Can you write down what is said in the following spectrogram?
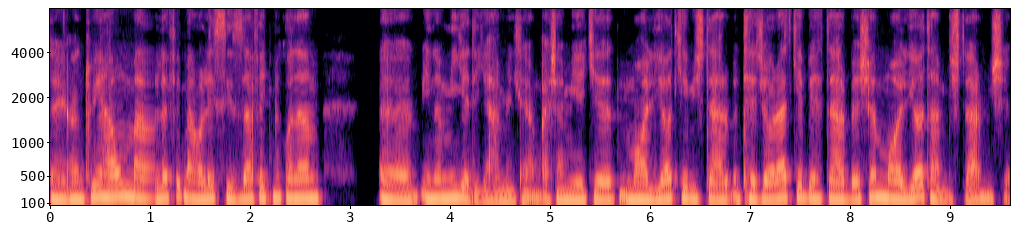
دقیقا. توی همون مقاله مقاله 13 فکر می‌کنم اینا میگه دیگه همیلتون قشنگ. میگه که مالیات که بیشتر تجارت که بهتر بشه مالیات هم بیشتر میشه.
